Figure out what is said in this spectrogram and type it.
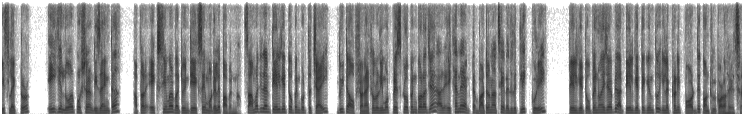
রিফ্লেক্টর এই যে লোয়ার পোর্শনের ডিজাইনটা আপনার এক্সট্রিমার বা টোয়েন্টি এক্স এই মডেলে পাবেন না। সো আমরা যদি আমি টেল গেট ওপেন করতে চাই, দুইটা অপশন একটা হলো রিমোট প্রেস করে ওপেন করা যায়, আর এখানে একটা বাটন আছে, এটা যদি ক্লিক করি টেল গেট ওপেন হয়ে যাবে আর টেল গেটে কিন্তু ইলেকট্রনিক পাওয়ার দিয়ে কন্ট্রোল করা হয়েছে।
